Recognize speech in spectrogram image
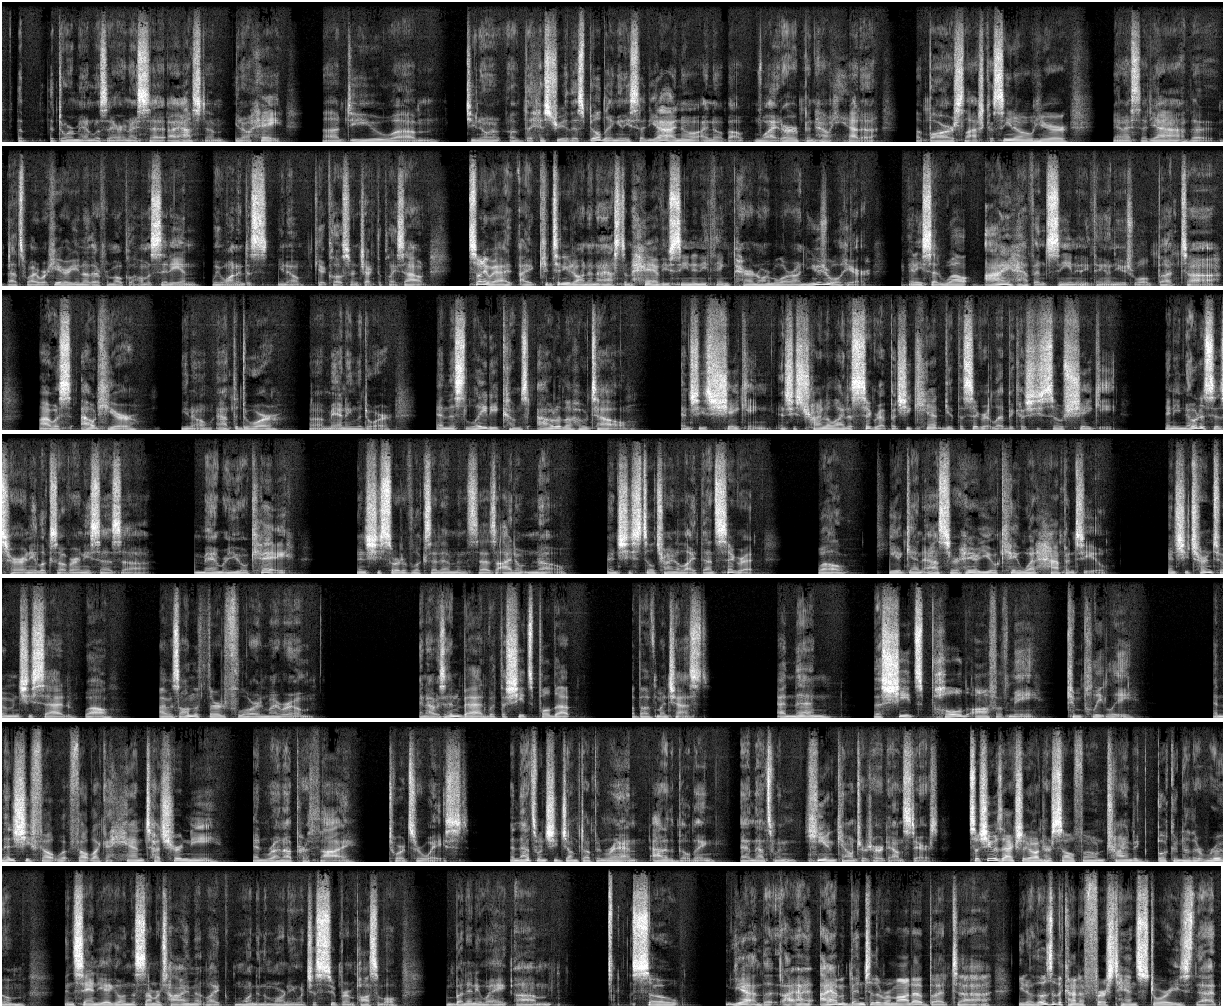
the doorman was there, and I said, I asked him, you know, hey, uh, do you um, do you know of the history of this building? And he said, yeah, I know, I know about Wyatt Earp and how he had a a bar slash casino here and I said, yeah, the, that's why we're here. You know, they're from Oklahoma City and we wanted to, you know, get closer and check the place out. So anyway, I, I continued on and I asked him, hey, have you seen anything paranormal or unusual here? And he said, well, I haven't seen anything unusual, but uh, I was out here, you know, at the door, uh, manning the door, and this lady comes out of the hotel and she's shaking and she's trying to light a cigarette, but she can't get the cigarette lit because she's so shaky. And he notices her and he looks over and he says, uh, Ma'am, are you okay? And she sort of looks at him and says, I don't know. And she's still trying to light that cigarette. Well, he again asked her, Hey, are you okay? What happened to you? And she turned to him and she said, Well, I was on the third floor in my room and I was in bed with the sheets pulled up above my chest. And then the sheets pulled off of me completely. And then she felt what felt like a hand touch her knee and run up her thigh towards her waist. And that's when she jumped up and ran out of the building. And that's when he encountered her downstairs. So she was actually on her cell phone trying to book another room in San Diego in the summertime at like one in the morning, which is super impossible. But anyway, um, so yeah, the, I, I haven't been to the Ramada, but uh, you know, those are the kind of firsthand stories that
